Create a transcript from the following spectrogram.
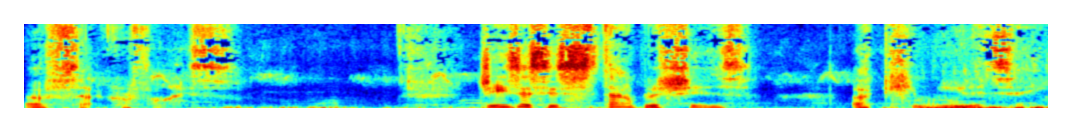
of sacrifice. Jesus establishes a community.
